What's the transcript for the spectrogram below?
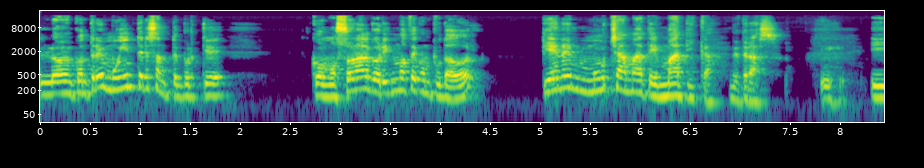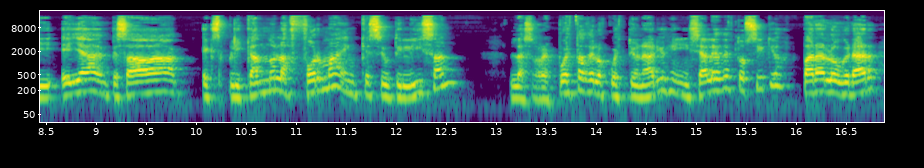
lo encontré muy interesante porque como son algoritmos de computador, tienen mucha matemática detrás. Y ella empezaba explicando la forma en que se utilizan las respuestas de los cuestionarios iniciales de estos sitios para lograr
